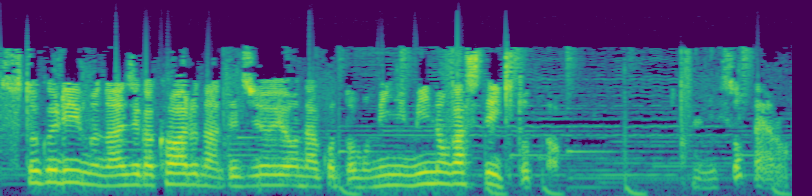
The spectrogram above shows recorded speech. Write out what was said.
ソフトクリームの味が変わるなんて重要なことも見見逃して生きとった。何しとったんやろ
